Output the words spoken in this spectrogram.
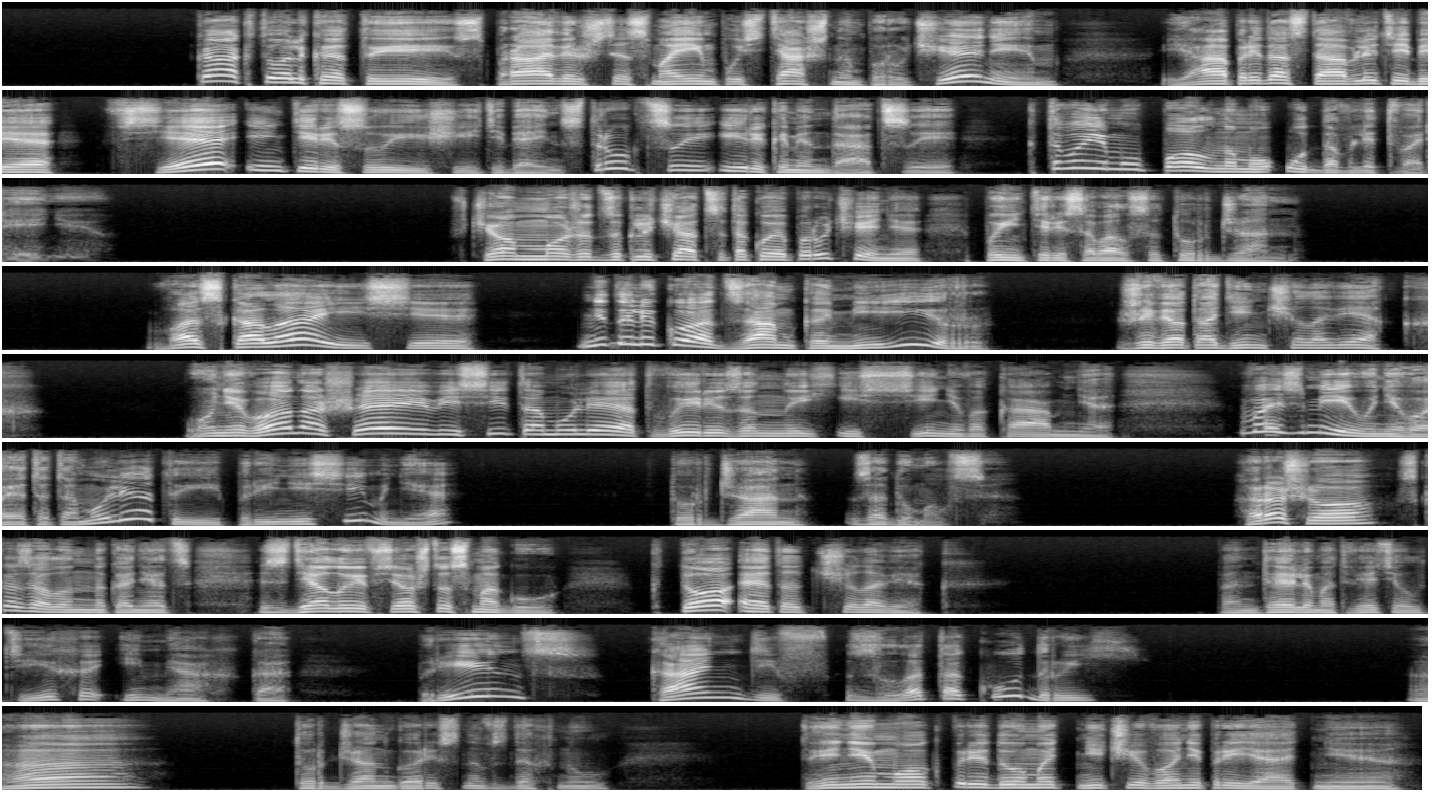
Как только ты справишься с моим пустяшным поручением, я предоставлю тебе все интересующие тебя инструкции и рекомендации к твоему полному удовлетворению. В чем может заключаться такое поручение? поинтересовался Турджан. В недалеко от замка Миир, живет один человек. У него на шее висит амулет, вырезанный из синего камня. Возьми у него этот амулет и принеси мне. Турджан задумался. «Хорошо», — сказал он наконец, — «сделаю все, что смогу. Кто этот человек?» Пантелем ответил тихо и мягко. «Принц Кандив Златокудрый». «А, Турджан горестно вздохнул. «Ты не мог придумать ничего неприятнее.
